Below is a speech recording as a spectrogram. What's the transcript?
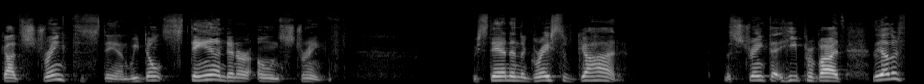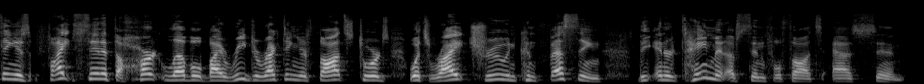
God's strength to stand. We don't stand in our own strength, we stand in the grace of God the strength that He provides. The other thing is fight sin at the heart level by redirecting your thoughts towards what's right, true, and confessing the entertainment of sinful thoughts as sin.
